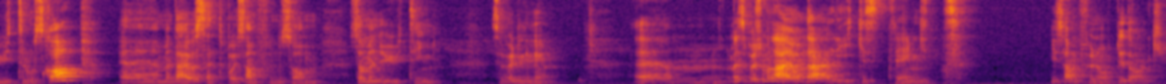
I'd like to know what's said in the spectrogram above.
utroskap. Eh, men det er jo sett på i samfunnet som, som en uting. Selvfølgelig. Eh, men spørsmålet er jo om det er like strengt i samfunnet vårt i dag.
